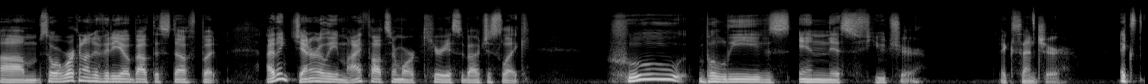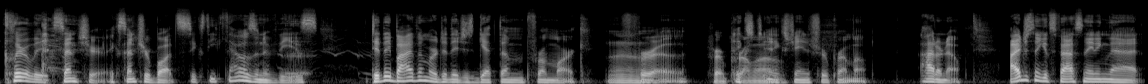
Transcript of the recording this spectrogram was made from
Um, so we're working on a video about this stuff, but I think generally my thoughts are more curious about just like who believes in this future. Accenture. Ex- clearly, Accenture. Accenture bought sixty thousand of these. Did they buy them or did they just get them from Mark for a for a ex- promo. in exchange for a promo? I don't know. I just think it's fascinating that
